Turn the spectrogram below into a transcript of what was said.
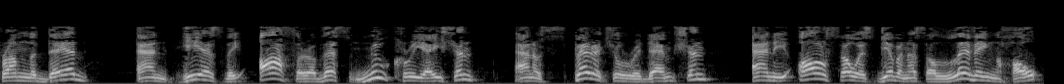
from the dead. And He is the author of this new creation and of spiritual redemption. And He also has given us a living hope.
